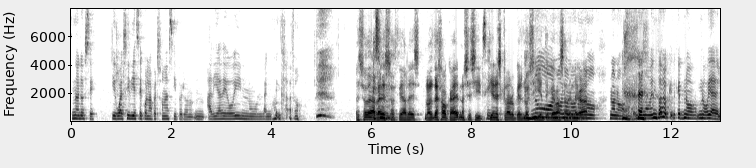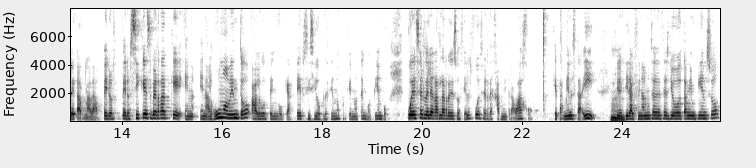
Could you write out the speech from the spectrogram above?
no lo sé. Igual si viese con la persona sí, pero a día de hoy no la he encontrado. Eso de las redes sociales, ¿lo has dejado caer? No sé si tienes claro qué es lo siguiente que vas a delegar. No, no, no, de momento no, no, voy a delegar nada, pero, pero sí que es verdad que en, en, algún momento algo tengo que hacer si sigo creciendo porque no tengo tiempo. Puede ser delegar las redes sociales, puede ser dejar mi trabajo, que también está ahí. Quiero decir, al final muchas veces yo también pienso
